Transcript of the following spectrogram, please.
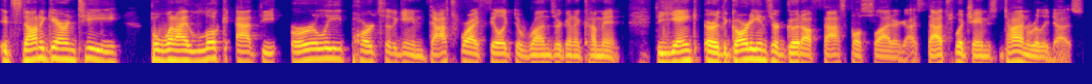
It's not a guarantee. But when I look at the early parts of the game, that's where I feel like the runs are going to come in. The Yank or the Guardians are good off fastball slider guys. That's what Jameson Taillon really does.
